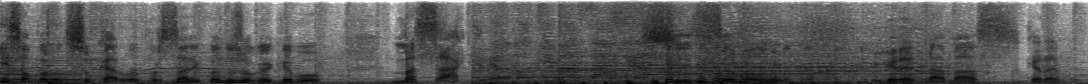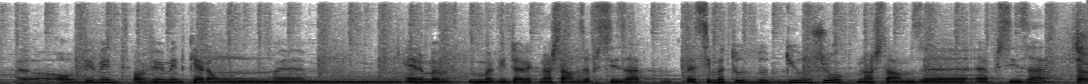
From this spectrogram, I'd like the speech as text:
E só parou de socar o adversário quando o jogo acabou. Massacre! Xisa maluco. Grande amasso, caramba. Obviamente, obviamente que era, um, hum, era uma, uma vitória que nós estávamos a precisar, acima de tudo de um jogo que nós estávamos a, a precisar. Então,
